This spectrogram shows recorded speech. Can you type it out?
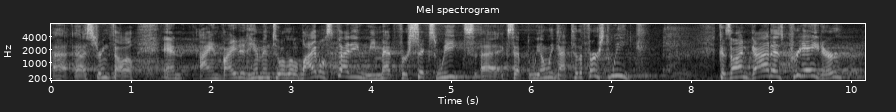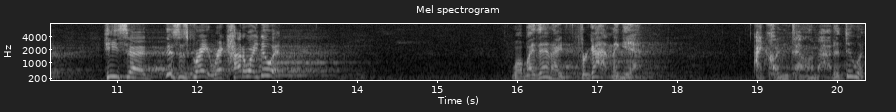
uh, uh, Stringfellow, and I invited him into a little Bible study. We met for six weeks, uh, except we only got to the first week. Because on God as creator, he said, This is great, Rick. How do I do it? Well, by then I'd forgotten again. I couldn't tell him how to do it.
